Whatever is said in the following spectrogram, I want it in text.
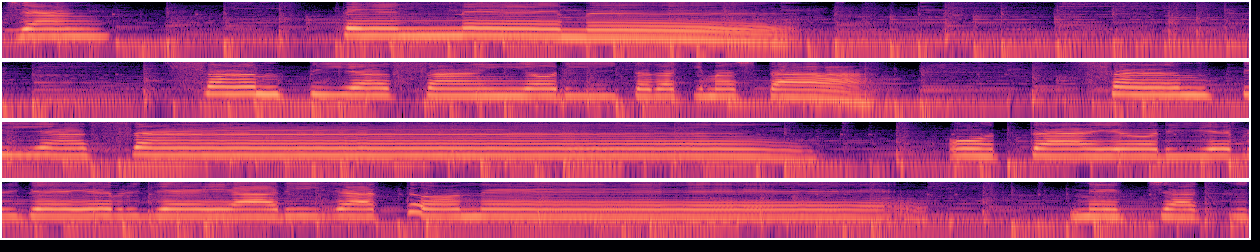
じゃん。ペンネーム。サンピアさんよりいただきました。サンピアさん。お便りエブリデイエブリデイありがとうね。めちゃく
